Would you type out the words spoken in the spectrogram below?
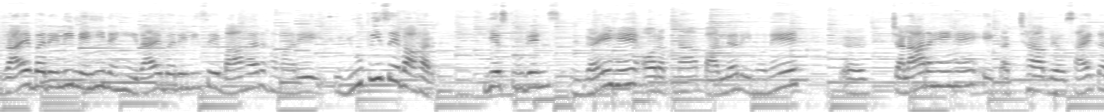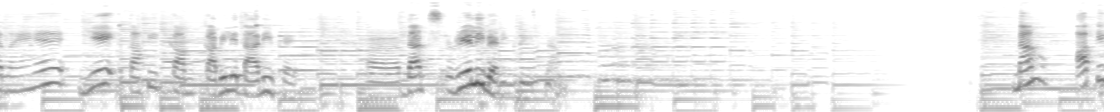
रायबरेली में ही नहीं, रायबरेली से बाहर, हमारे यूपी से बाहर ये स्टूडेंट्स गए हैं और अपना पार्लर इन्होंने चला रहे हैं, एक अच्छा व्यवसाय कर रहे हैं। ये काफ़ी काबिल तारीफ़ है। That's really very great ma'am आपके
